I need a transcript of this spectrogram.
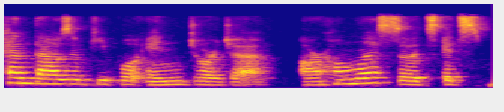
10,000 people in Georgia are homeless. So it's it's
